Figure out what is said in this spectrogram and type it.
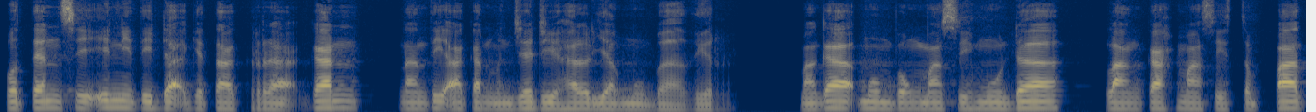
potensi ini tidak kita gerakkan nanti akan menjadi hal yang mubazir. Maka mumpung masih muda, langkah masih cepat,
